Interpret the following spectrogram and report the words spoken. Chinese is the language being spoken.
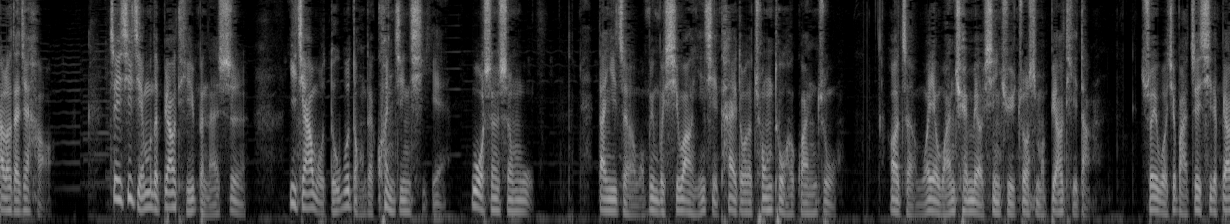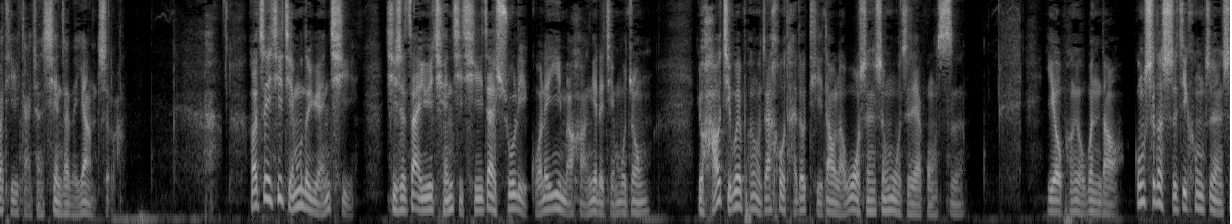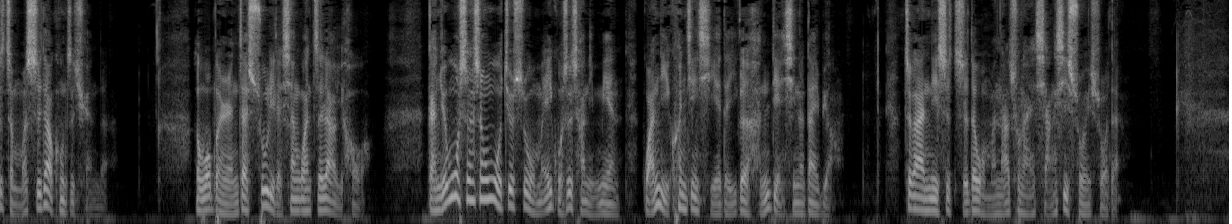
Hello，大家好。这一期节目的标题本来是一家我读不懂的困境企业——沃森生物，但一者我并不希望引起太多的冲突和关注，二者我也完全没有兴趣做什么标题党，所以我就把这期的标题改成现在的样子了。而这一期节目的缘起，其实在于前几期在梳理国内疫苗行业的节目中，有好几位朋友在后台都提到了沃森生物这家公司。也有朋友问到，公司的实际控制人是怎么失掉控制权的？而我本人在梳理了相关资料以后，感觉沃生生物就是我们 A 股市场里面管理困境企业的一个很典型的代表。这个案例是值得我们拿出来详细说一说的。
